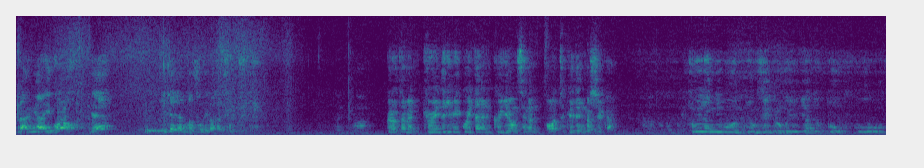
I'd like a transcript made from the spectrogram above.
땅이 아니고 예? 기자장만 소리가 하세요 그렇다면 교인들이 믿고 있다는 그 영생은 어떻게 된 것일까? 총회장님은 영생 그런 거 얘기한 적도 없고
